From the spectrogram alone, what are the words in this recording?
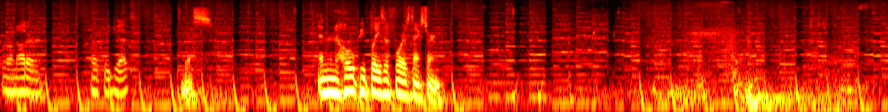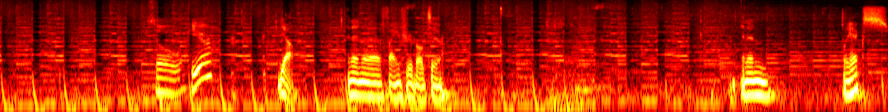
For another Darkrai GX. Yes. And then hope he plays a forest next turn. So here, Yeah. And then uh, find Fear Belt too. And then play Hex.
